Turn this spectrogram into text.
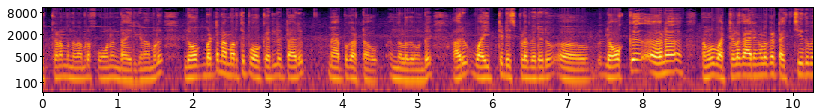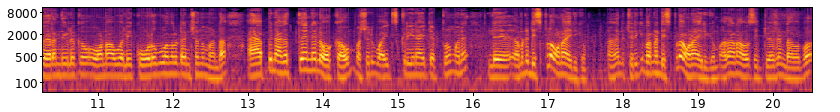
നിൽക്കണം എന്നുള്ളത് നമ്മുടെ ഫോൺ ഉണ്ടായിരിക്കണം. നമ്മൾ ലോക്ക് ബട്ടൺ അമർത്തി പോക്കറ്റിൽ ഇട്ടാൽ മാപ്പ് കട്ടാവും എന്നുള്ളത് കൊണ്ട്. ആ ഒരു വൈറ്റ് ഡിസ്പ്ലേ വരെ ഒരു ലോക്ക് അങ്ങനെ നമ്മൾ മറ്റുള്ള കാര്യങ്ങളൊക്കെ ടച്ച് ചെയ്ത് വേറെ എന്തെങ്കിലുമൊക്കെ ഓൺ ആവുമോ അല്ലെങ്കിൽ കോൾ പോകുമോ എന്നുള്ള ടെൻഷനൊന്നും വേണ്ട. ആപ്പിനകത്ത് തന്നെ ലോക്കാവും പക്ഷെ ഒരു വൈറ്റ് സ്ക്രീനായിട്ട് എപ്പോഴും അങ്ങനെ നമ്മുടെ ഡിസ്പ്ലേ ഓൺ ആയിരിക്കും. അങ്ങനെ ചുരുക്കി പറഞ്ഞാൽ ഡിസ്പ്ലേ ഓൺ ആയിരിക്കും. അതാണ് ആ സിറ്റുവേഷൻ ഉണ്ടാവുക അപ്പോൾ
